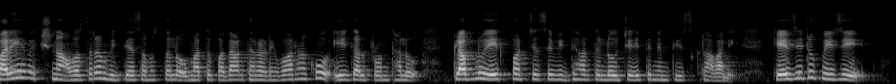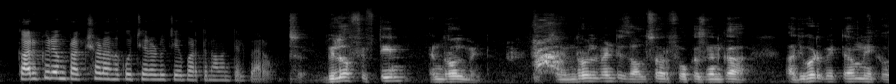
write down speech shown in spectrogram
పర్యవేక్షణ అవసరం విద్యా సంస్థలో మత్తు పదార్థాల నివారణకు ఈగల్ బృందాలు క్లబ్లు ఏర్పాటు చేసి విద్యార్థుల్లో చైతన్యం తీసుకురావాలి. కేజీ టు పీజీ కరికులం ప్రక్షాళనకు చర్యలు చేపడుతున్నామని తెలిపారు. Below fifteen enrolment enrolment is also our focus కనుక అది కూడా పెట్టాము మీకు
